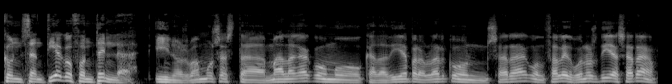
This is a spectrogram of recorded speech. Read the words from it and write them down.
con Santiago Fontenla. Y nos vamos hasta Málaga como cada día para hablar con Sara González. Buenos días, Sara.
